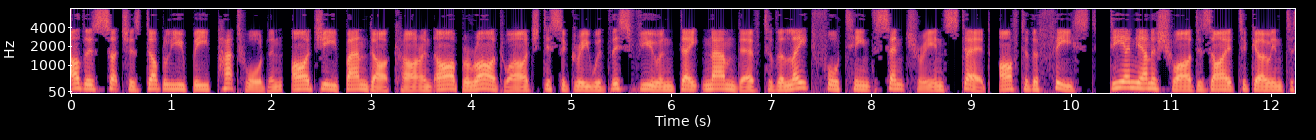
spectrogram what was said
others such as W. B. Patwardhan, R. G. Bhandarkar and R. Bharadwaj disagree with this view and date Namdev to the late 14th century instead. After the feast, Dhyanyaneshwar desired to go into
